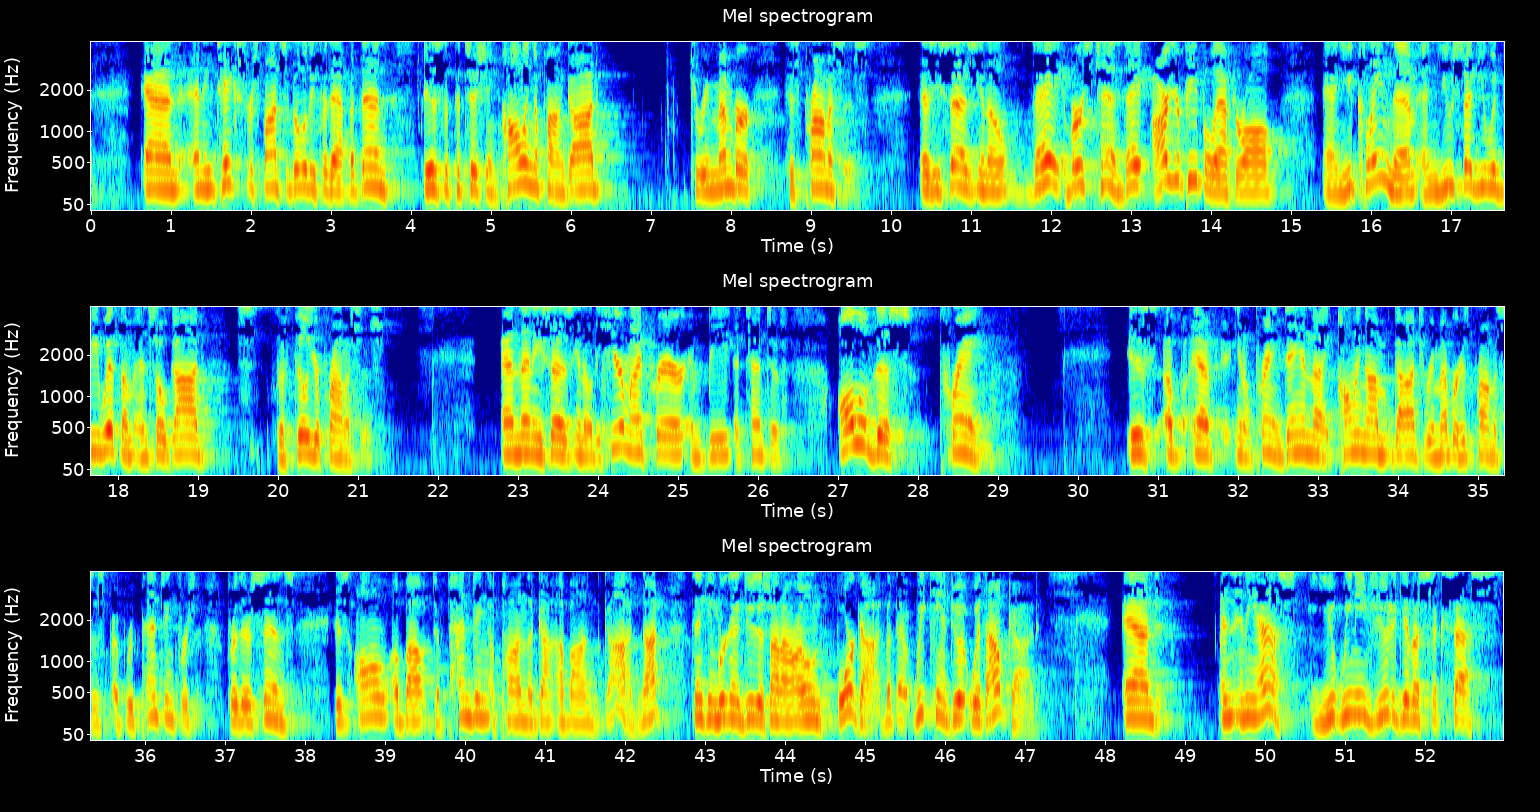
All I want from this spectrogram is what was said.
and and he takes responsibility for that. But then is the petition, calling upon God to remember his promises. As he says, you know, they, verse 10, they are your people after all, and you claim them, and you said you would be with them, and so God, fulfill your promises. And then he says, you know, to hear my prayer and be attentive. All of this praying, is, uh, you know, praying day and night, calling on God to remember his promises, repenting for, for their sins, is all about depending upon the God, upon God, not thinking we're going to do this on our own for God, but that we can't do it without God. And, and, and he asks, you, we need you to give us success.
